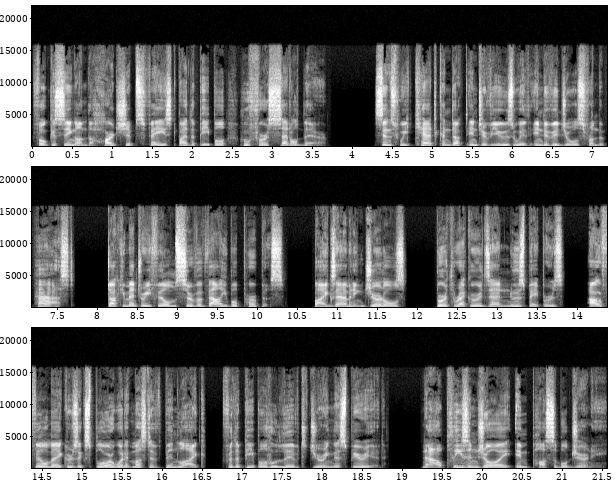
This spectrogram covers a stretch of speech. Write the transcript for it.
focusing on the hardships faced by the people who first settled there. Since we can't conduct interviews with individuals from the past, documentary films serve a valuable purpose. By examining journals, birth records, and newspapers, our filmmakers explore what it must have been like for the people who lived during this period. Now, please enjoy Impossible Journey.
